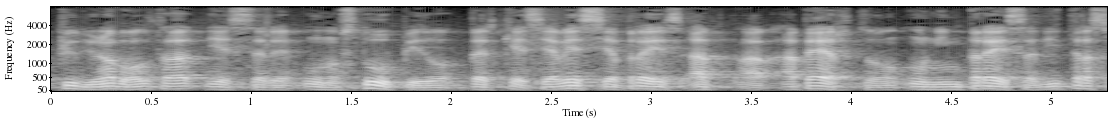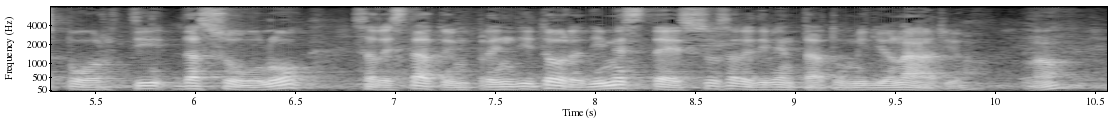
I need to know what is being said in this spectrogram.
più di una volta di essere uno stupido perché se avessi apres- a- a- aperto un'impresa di trasporti da solo sarei stato imprenditore di me stesso, sarei diventato un milionario. No?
